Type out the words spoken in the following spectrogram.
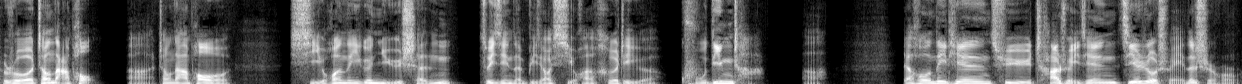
说说张大炮啊，张大炮喜欢的一个女神，最近呢比较喜欢喝这个苦丁茶啊。然后那天去茶水间接热水的时候，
